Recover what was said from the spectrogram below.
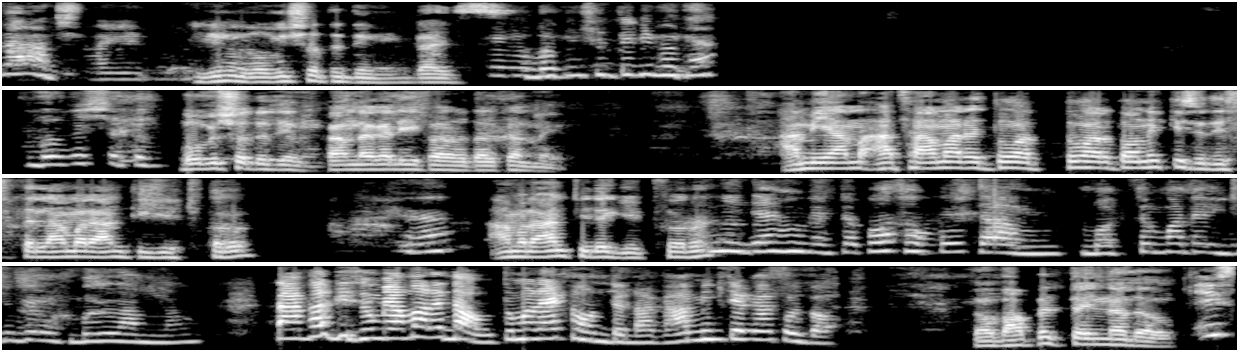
জানো ভবিষ্যতে দিন গাইস ভবিষ্যতে ভবিষ্যতে। দিন কান্দাকাটি করার দরকার নেই। আমি আচ্ছা আমার তোমার তোমার তো অনেক কিছু দিচ্ছে তাহলে আমার আন্টি গিফট করো। হ্যাঁ? আমার আন্টিটা গিফট করো। আমি দেখুন একটা কথা বলতাম বর্তমানে এই যুগে বললাম না। টাকা কি তুমি আমারে দাও তোমার অ্যাকাউন্টে টাকা আমি টাকা কই দাও তো বাপের টাইম না দাও। ইস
